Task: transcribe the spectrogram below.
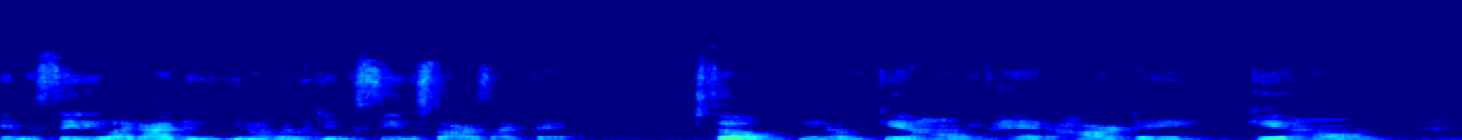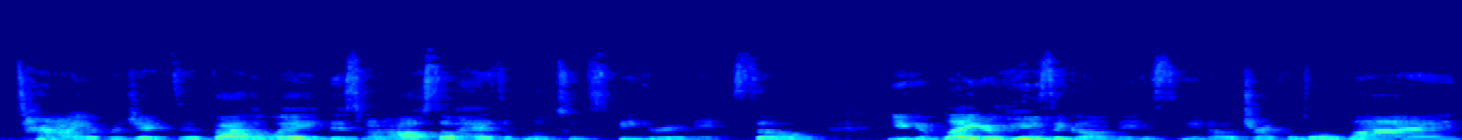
in the city like I do, you don't really get to see the stars like that. So you know, you get home, you've had a hard day, get home, turn on your projector. By the way, this one also has a Bluetooth speaker in it. So you can play your music on this. You know, drink a little wine,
